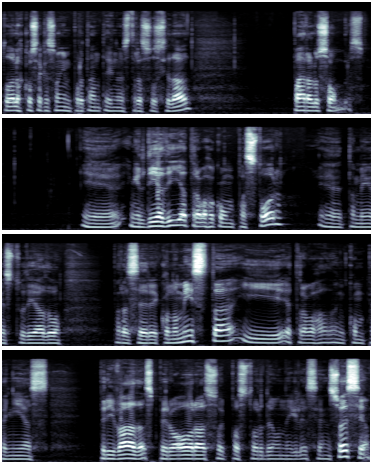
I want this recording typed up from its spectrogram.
todas las cosas que son importantes en nuestra sociedad para los hombres. Eh, en el día a día trabajo como pastor, eh, también he estudiado para ser economista y he trabajado en compañías privadas, pero ahora soy pastor de una iglesia en Suecia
